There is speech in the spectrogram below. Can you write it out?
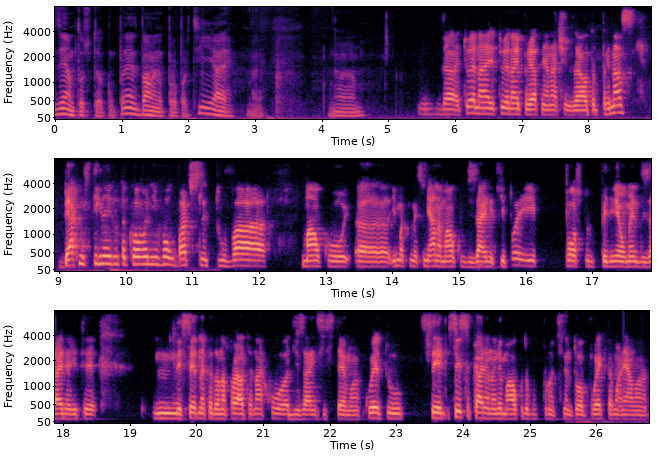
Вземам точно този компонент, баваме на property и ай, нали. Да, ето е, най- ето е най-приятният начин за работа. При нас бяхме стигнали до такова ниво, обаче след това малко а, имахме смяна малко в дизайн екипа и просто в един момент дизайнерите не седнаха да направят една хубава дизайн система, което се, се каня нали, малко да го понатиснем този проект, ама няма,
